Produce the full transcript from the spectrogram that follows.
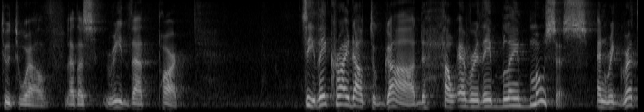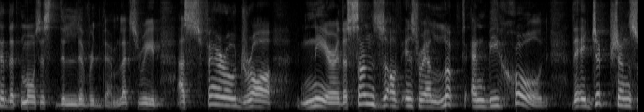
to 12? Let us read that part. See, they cried out to God, however, they blamed Moses and regretted that Moses delivered them. Let's read. As Pharaoh drew near, the sons of Israel looked, and behold, the Egyptians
